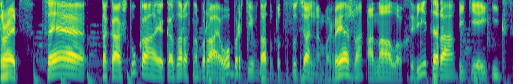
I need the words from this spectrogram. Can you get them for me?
Threads – це така штука, яка зараз набирає обертів, да, тобто це соціальна мережа, аналог Твіттера, X,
